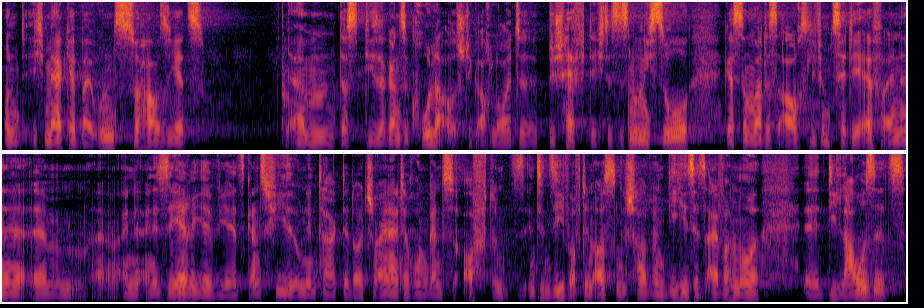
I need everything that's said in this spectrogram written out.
Und ich merke ja bei uns zu Hause jetzt, dass dieser ganze Kohleausstieg auch Leute beschäftigt. Das ist nun nicht so, gestern war das auch, es lief im ZDF eine, ähm, eine, eine Serie, wie jetzt ganz viel um den Tag der deutschen Einheit herum ganz oft und intensiv auf den Osten geschaut werden. Die hieß jetzt einfach nur äh, die Lausitz.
